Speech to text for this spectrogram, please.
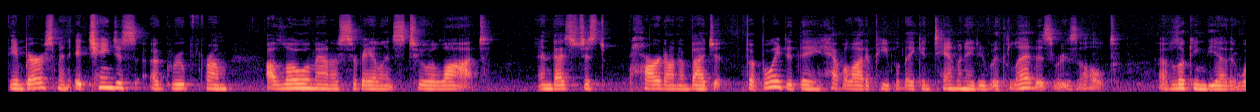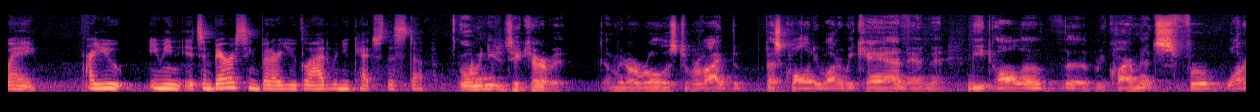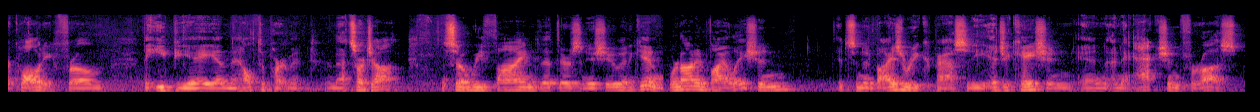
the embarrassment, it changes a group from a low amount of surveillance to a lot. And that's just hard on a budget. But boy, did they have a lot of people they contaminated with lead as a result of looking the other way. Are you, I mean, it's embarrassing, but are you glad when you catch this stuff? Well, we need to take care of it. I mean, our role is to provide the best quality water we can and meet all of the requirements for water quality from the EPA and the health department, and that's our job. And so we find that there's an issue, and again, we're not in violation. It's an advisory capacity, education, and an action for us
